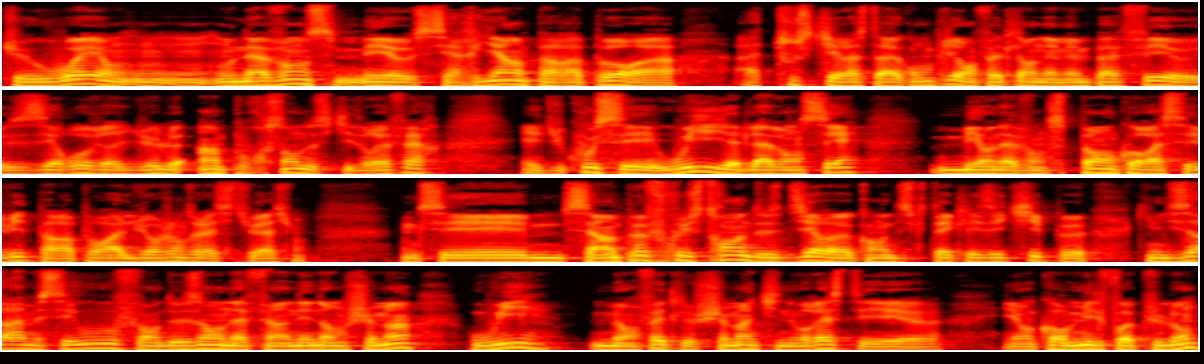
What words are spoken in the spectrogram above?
que ouais, on, on, avance, mais euh, c'est rien par rapport à, à, tout ce qui reste à accomplir. En fait, là, on n'a même pas fait 0,1% euh, de ce qu'il devrait faire. Et du coup, c'est oui, il y a de l'avancée, mais on n'avance pas encore assez vite par rapport à l'urgence de la situation. Donc c'est c'est un peu frustrant de se dire euh, quand on discute avec les équipes euh, qui nous disent ah mais c'est ouf en deux ans on a fait un énorme chemin. Oui, mais en fait le chemin qui nous reste est, euh, est encore mille fois plus long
